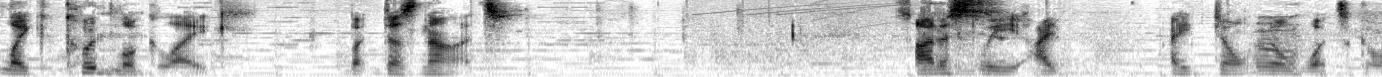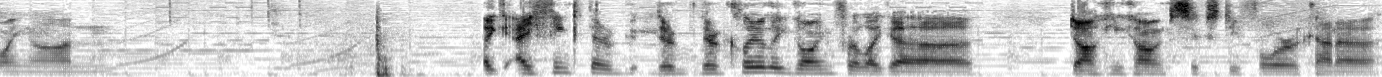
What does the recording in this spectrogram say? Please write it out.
like could look like, but does not. It's Honestly, I I don't know what's going on. Like I think they're they're they're clearly going for like a Donkey Kong 64 kind of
